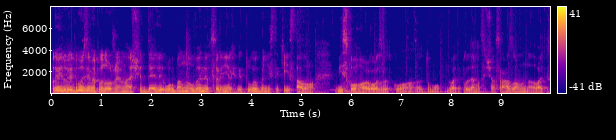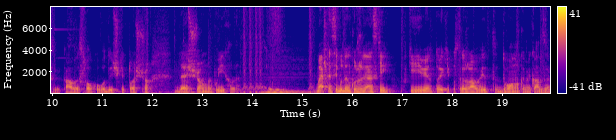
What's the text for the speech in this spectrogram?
Привіт, дорогі друзі! Ми продовжуємо наші Daily Urban, новини в царині архітектури, урбаністики і сталого міського розвитку. Тому давайте проведемо цей час разом, наливайте собі кави, соку, водички тощо, дещо ми поїхали. Мешканці будинку Жилянський в Києві, той, який постраждав від дрону Камікадзе,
